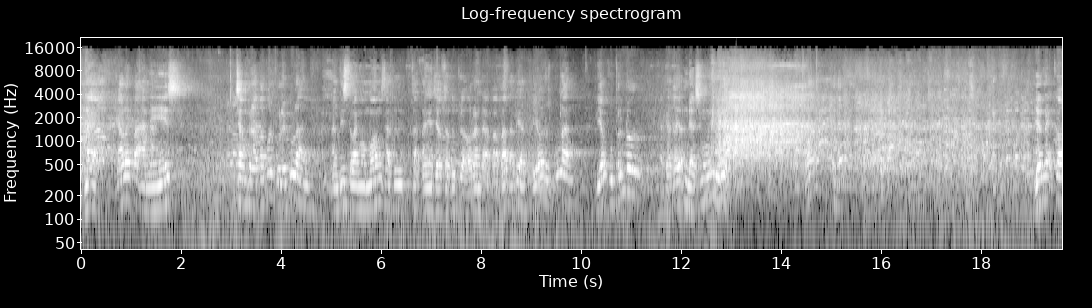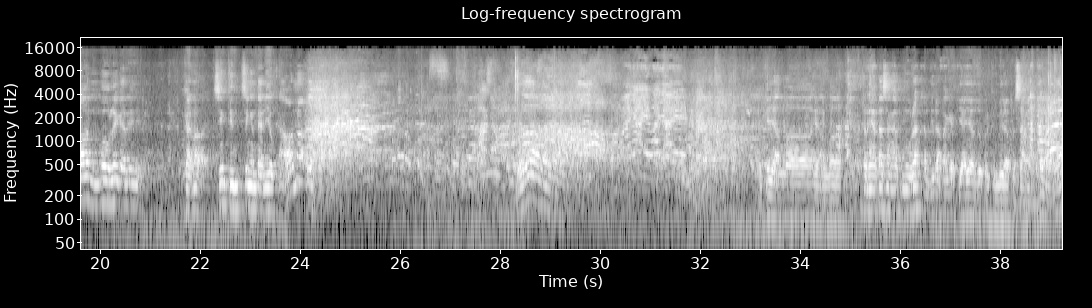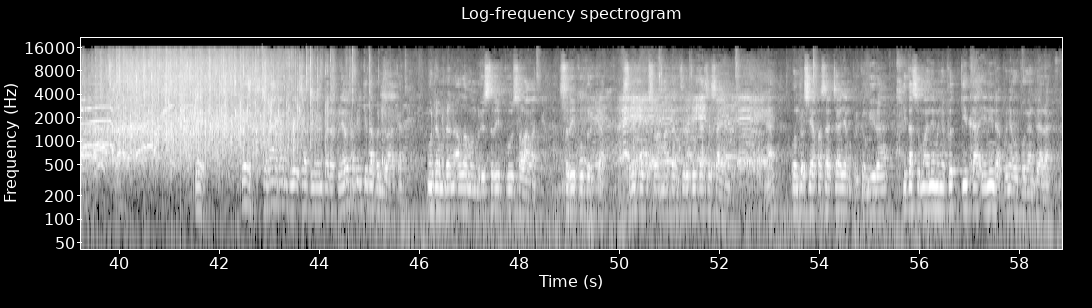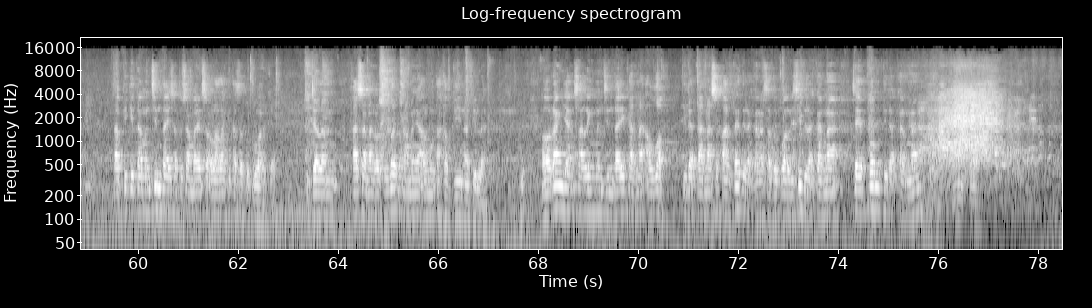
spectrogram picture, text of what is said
Nah, kalau Pak Anies jam berapapun boleh pulang. Nanti setelah ngomong satu tanya jawab satu dua orang tidak apa-apa, tapi ya, dia harus pulang. Dia gubernur, gak kayak semua ini. Ya. ya nek kon mulai kali karena sing sing ngenteni yo gak ono ya. Oke ya Allah, ya Allah. Ternyata sangat murah dan tidak pakai biaya untuk bergembira bersama. Ya. Oke, oke. Kita akan duit sabingan pada beliau, tapi kita berdoakan. Mudah-mudahan Allah memberi seribu solawat, seribu berkah, seribu keselamatan, seribu kasih sayang. Ya. Untuk siapa saja yang bergembira, kita semua ini menyebut kita ini tidak punya hubungan darah, tapi kita mencintai satu sama lain seolah-olah kita satu keluarga. Di dalam hasanah Rasulullah itu namanya al-mutahabbina fillah. Orang yang saling mencintai karena Allah, tidak karena separtai, tidak karena satu koalisi, tidak karena cebong, tidak karena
